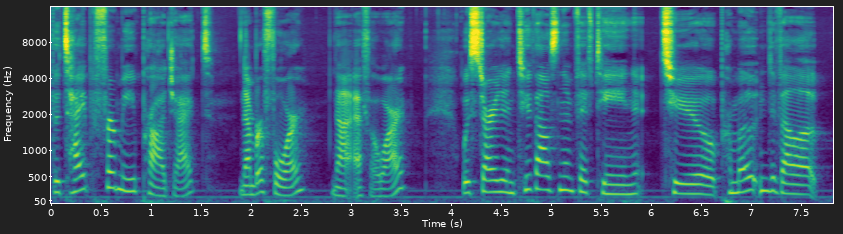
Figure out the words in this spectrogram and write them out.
The Type for Me project, number four, not FOR, was started in 2015 to promote and develop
